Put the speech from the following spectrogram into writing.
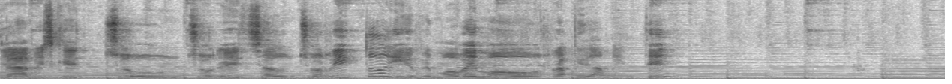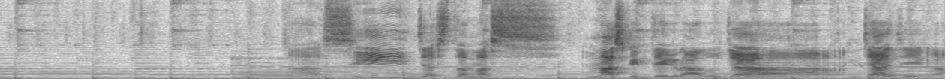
Ya veis que he, he echado un chorrito y removemos rápidamente. Así, ya está más más que integrado, ya, ya llega.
